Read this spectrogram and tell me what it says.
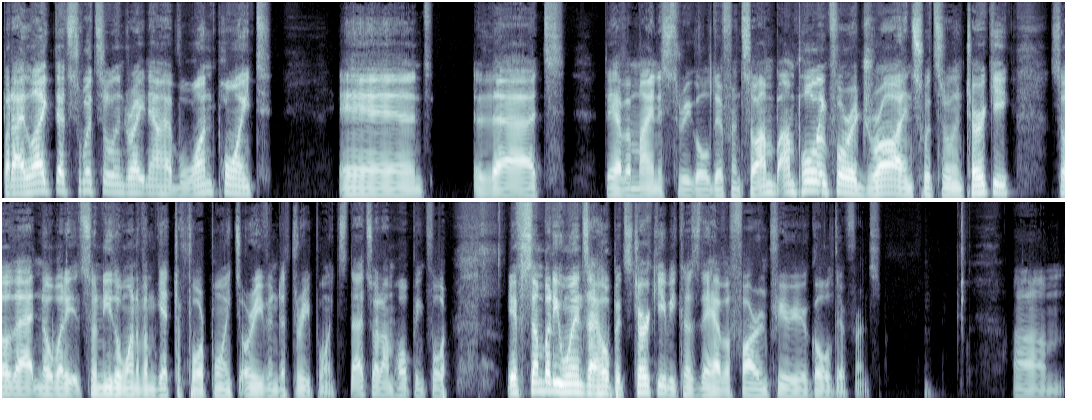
But I like that Switzerland right now have one point and that they have a minus three goal difference. So I'm I'm pulling for a draw in Switzerland Turkey so that nobody so neither one of them get to four points or even to three points. That's what I'm hoping for. If somebody wins, I hope it's Turkey because they have a far inferior goal difference. Um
